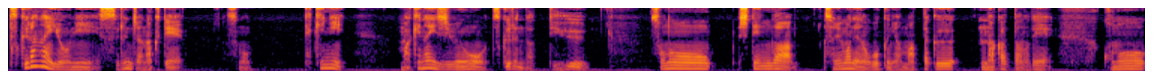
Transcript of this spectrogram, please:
作らないようにするんじゃなくて、その敵に負けない自分を作るんだっていう、その視点がそれまでの僕には全くなかったので、この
